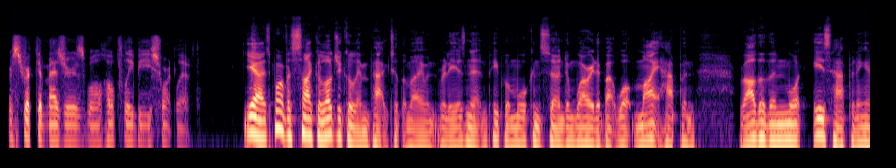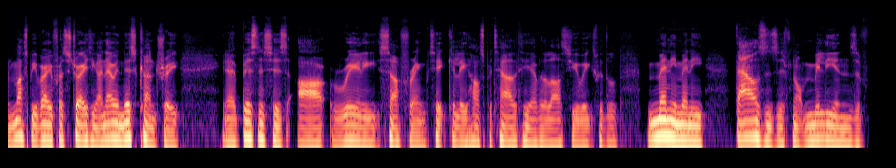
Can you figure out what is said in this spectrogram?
restrictive measures will hopefully be short-lived. Yeah, it's more of a psychological impact at the moment, really, isn't it? And people are more concerned and worried about what might happen rather than what is happening. And must be very frustrating. I know in this country, you know, businesses are really suffering, particularly hospitality over the last few weeks, with many, many thousands, if not millions, of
